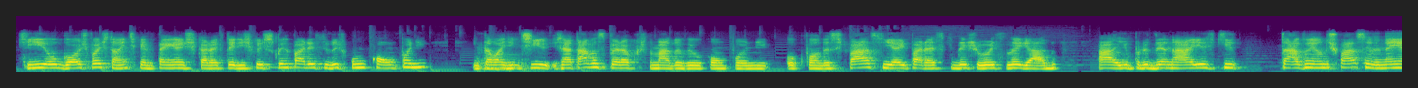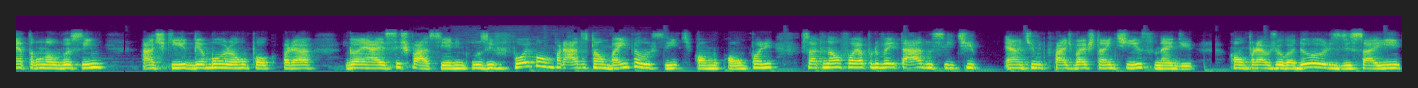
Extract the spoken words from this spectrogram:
que eu gosto bastante, que ele tem as características super parecidas com o Company. Então uhum. a gente já estava super acostumado a ver o Company ocupando esse espaço, e aí parece que deixou esse legado aí pro Denayer, que tá ganhando espaço, ele nem é tão novo assim, acho que demorou um pouco para ganhar esse espaço. E ele, inclusive, foi comprado também pelo City como company, só que não foi aproveitado. O City é um time que faz bastante isso, né? De comprar os jogadores e sair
